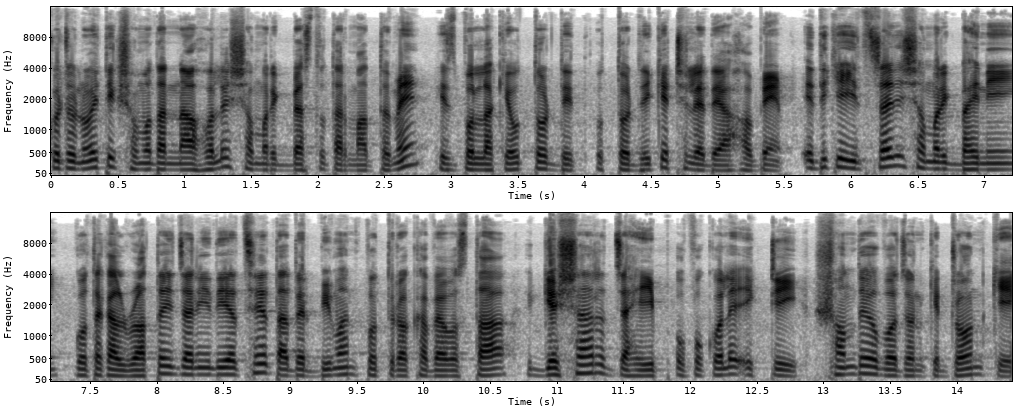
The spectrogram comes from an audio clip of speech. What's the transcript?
কূটনৈতিক সমাধান না হলে সামরিক ব্যস্ততার মাধ্যমে হিজবুল্লাহকে উত্তর উত্তর দিকে ঠেলে দেওয়া হবে। এদিকে ইসরায়েলি সামরিক বাহিনী গতকাল রাতেই জানিয়ে দিয়েছে, তাদের বিমান প্রতিরক্ষা ব্যবস্থা গেসার জাহিব উপকূলে একটি সন্দেহভাজনকে ড্রোনকে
